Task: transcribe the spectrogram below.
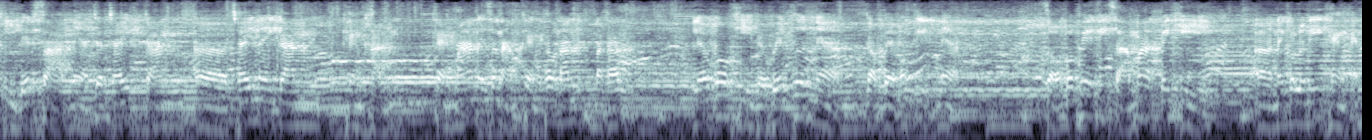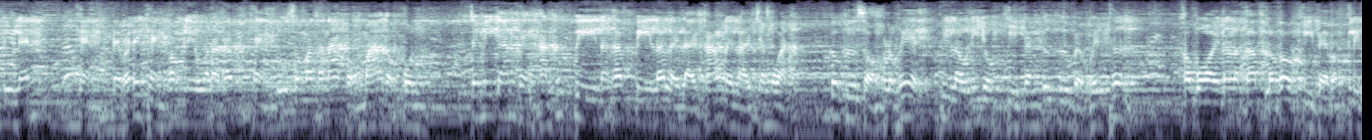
ขี่เลสซาร์ดเนี่ยจะใช้การใช้ในการ ปีนะครับปีละหลาย ๆ ครั้งหลาย ๆ จังหวัดก็คือสองประเภทที่เรานิยมขี่กันก็คือแบบเวทเทิร์นคาวบอยนั่นแหละครับ แล้วก็ขี่แบบอังกฤษ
